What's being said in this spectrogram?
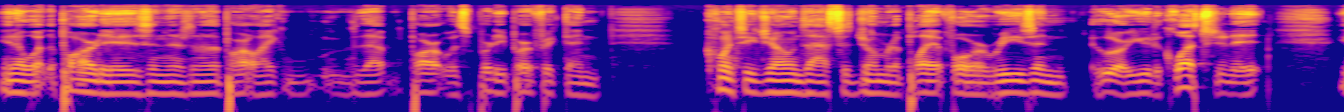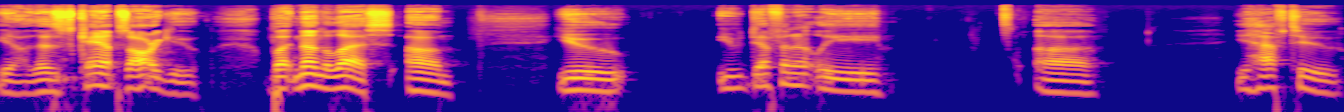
You know what the part is, and there's another part like that part was pretty perfect, and Quincy Jones asked the drummer to play it for a reason. Who are you to question it? You know, those camps argue, but nonetheless, um, you you definitely uh, you have to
